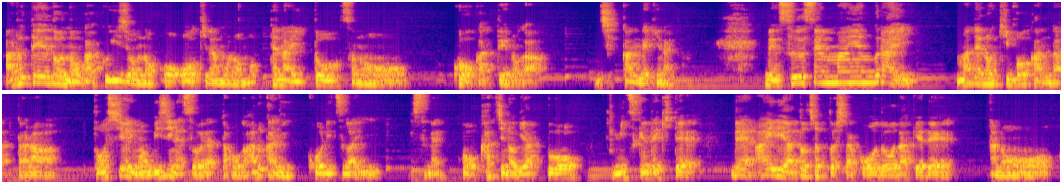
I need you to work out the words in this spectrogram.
ある程度の額以上のこう大きなものを持ってないと、その、効果っていうのが実感できない。で、数千万円ぐらいまでの規模感だったら、投資よりもビジネスをやった方がはるかに効率がいいですね。こう価値のギャップを見つけてきて、で、アイディアとちょっとした行動だけで、あの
